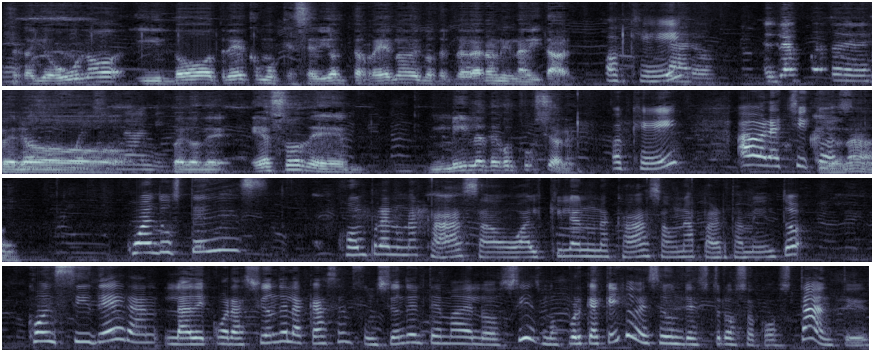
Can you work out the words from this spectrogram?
se cayó uno y dos o tres como que se dio el terreno y lo declararon inhabitable. Ok. Claro. El gran parte de pero, fue el tsunami. Pero de eso de miles de construcciones. Ok. Ahora chicos, cuando ustedes compran una casa o alquilan una casa, un apartamento, consideran la decoración de la casa en función del tema de los sismos, porque aquello debe ser un destrozo constante.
